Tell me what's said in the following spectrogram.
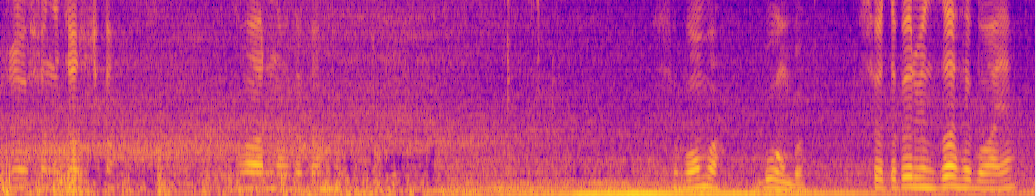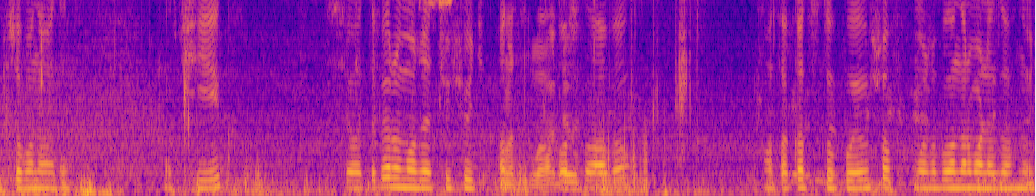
Вже все натяжечка. Гарна така. Все, бомба. Бомба. Все, тепер він загибає, щоб воно. Так, чик. Все, тепер він може чуть-чуть Послабив. послабив. Отак відступив, щоб можна було нормально загнути.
